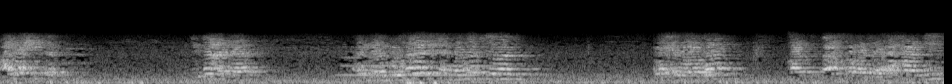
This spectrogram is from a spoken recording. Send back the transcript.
على حدة بمعنى أن البخاري أن مسلما رحمه الله قد أخرج أحاديث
